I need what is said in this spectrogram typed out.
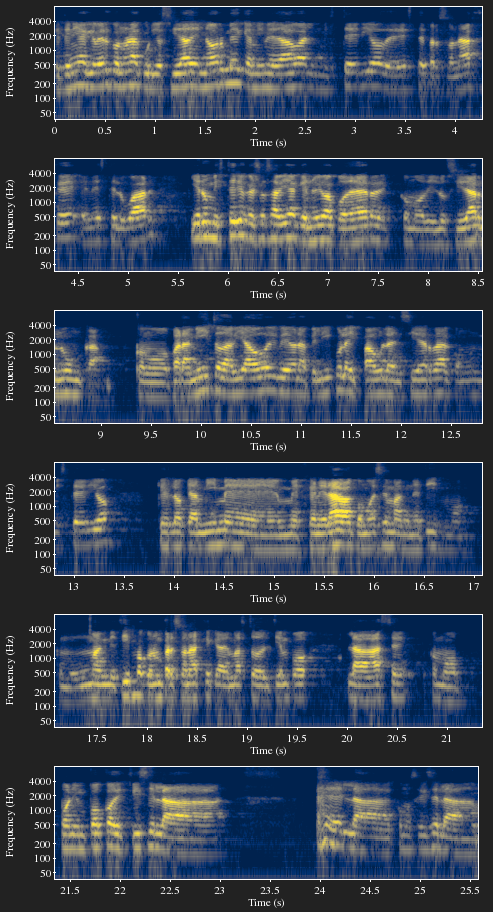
que tenía que ver con una curiosidad enorme que a mí me daba el misterio de este personaje en este lugar y era un misterio que yo sabía que no iba a poder como dilucidar nunca. Como para mí todavía hoy veo la película y Paula encierra como un misterio que es lo que a mí me, me generaba como ese magnetismo, como un magnetismo con un personaje que además todo el tiempo la hace como pone un poco difícil la, la ¿cómo se dice? La,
